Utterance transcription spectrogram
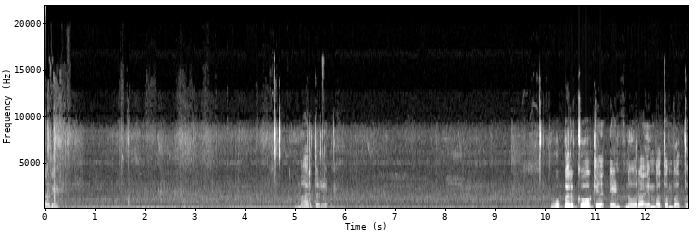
ನೋಡಿ. ಮಾರ್ತಳ್ಳಿ ಊಬರ್ ಗೋಗೆ ಎಂಟುನೂರ ಎಂಬತ್ತೊಂಬತ್ತು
